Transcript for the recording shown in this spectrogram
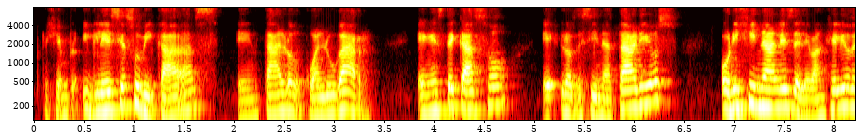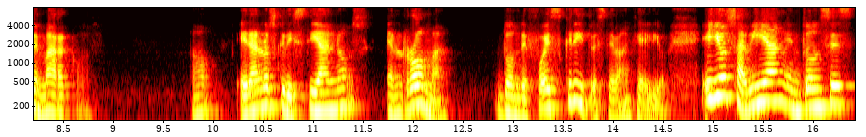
por ejemplo, iglesias ubicadas en tal o cual lugar. En este caso, eh, los destinatarios originales del Evangelio de Marcos eran los cristianos en Roma, donde fue escrito este Evangelio. Ellos sabían entonces,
